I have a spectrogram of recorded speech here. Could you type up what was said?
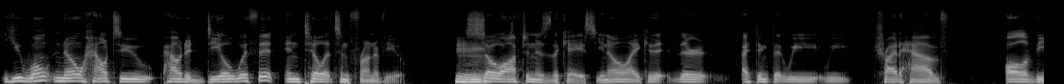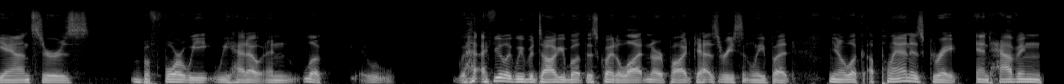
you won't know how to how to deal with it until it's in front of you. Mm-hmm. So often is the case, you know, like there I think that we we try to have all of the answers before we we head out. And look, I feel like we've been talking about this quite a lot in our podcast recently, but you know, look, a plan is great and having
